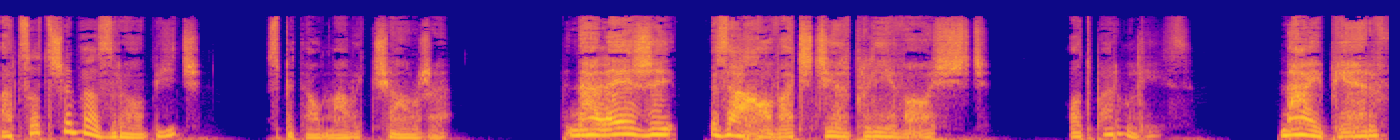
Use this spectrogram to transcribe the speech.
A co trzeba zrobić? spytał mały książę. Należy zachować cierpliwość, odparł lis. Najpierw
